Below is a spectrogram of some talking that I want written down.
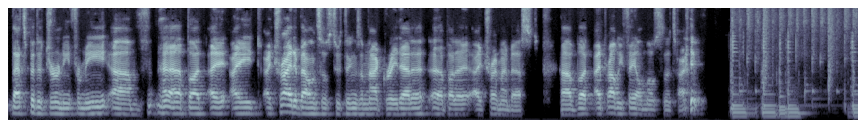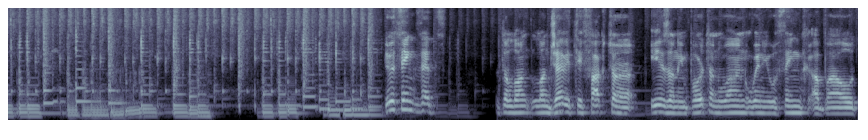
that's been a journey for me um, uh, but I, I i try to balance those two things. I'm not great at it uh, but I, I, try my best uh, but i probably fail most of the time. Do you think that the long- longevity factor is an important one when you think about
